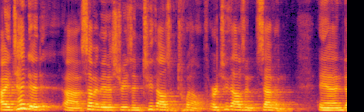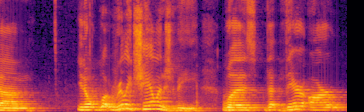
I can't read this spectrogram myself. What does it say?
I attended uh, Summit Ministries in 2012 or 2007. And, um, you know, what really challenged me was that there are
